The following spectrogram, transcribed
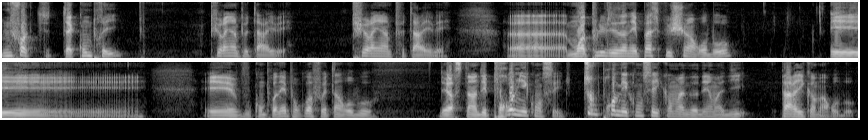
une fois que tu as compris, plus rien peut t'arriver. Plus rien peut t'arriver. Euh, moi, plus les années passent, plus je suis un robot. Et, et vous comprenez pourquoi il faut être un robot. D'ailleurs, c'était un des premiers conseils, tout premier conseil qu'on m'a donné. On m'a dit, parie comme un robot.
